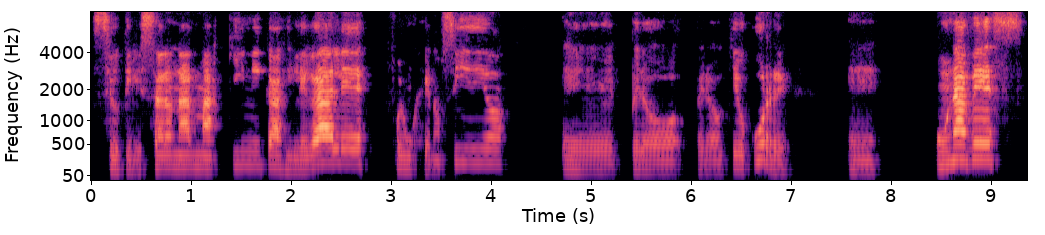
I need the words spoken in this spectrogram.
se utilizaron armas químicas ilegales, fue un genocidio, eh, pero, pero ¿qué ocurre? Eh, una vez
